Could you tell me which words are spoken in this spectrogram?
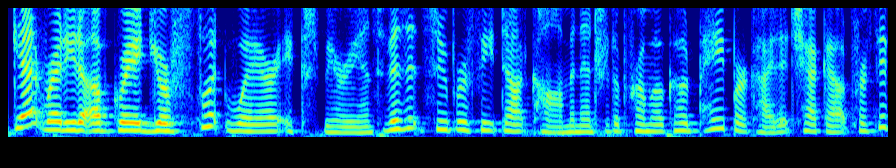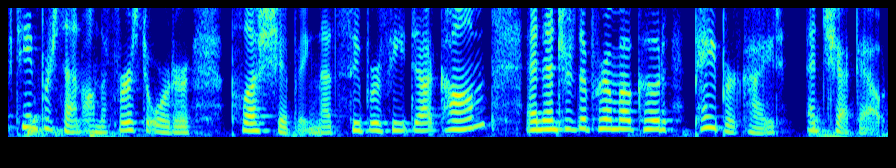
Get ready to upgrade your footwear experience. Visit superfeet.com and enter the promo code PAPERKITE at checkout for 15% on the first order plus shipping. That's superfeet.com and enter the promo code PAPERKITE at checkout.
